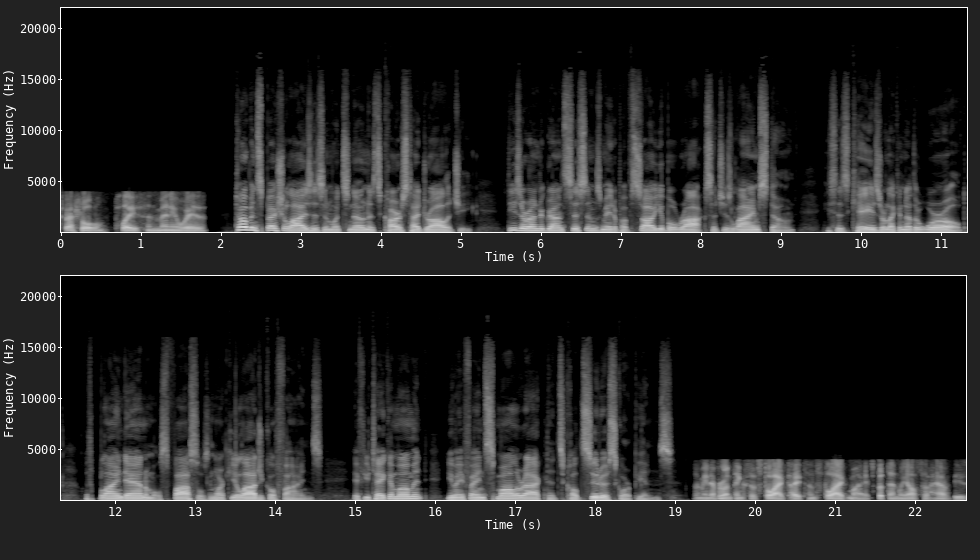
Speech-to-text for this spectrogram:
special place in many ways. Tobin specializes in what's known as karst hydrology. These are underground systems made up of soluble rocks such as limestone. He says caves are like another world, with blind animals, fossils, and archaeological finds. If you take a moment, you may find small arachnids called pseudoscorpions. I mean, everyone thinks of stalactites and stalagmites, but then we also have these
